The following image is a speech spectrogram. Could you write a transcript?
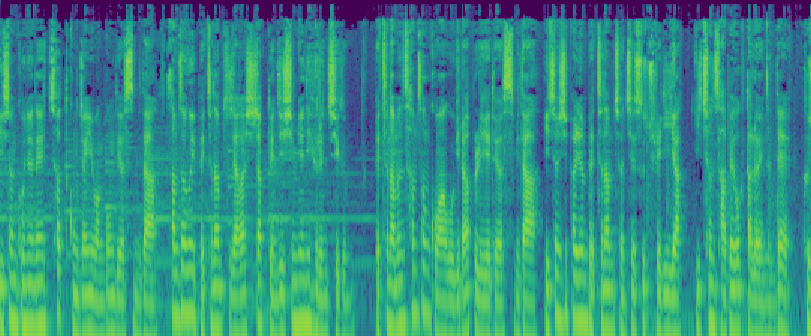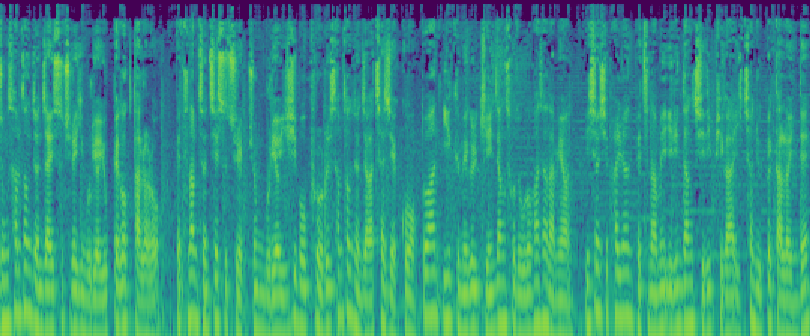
2009년에 첫 공장이 완공되었습니다. 삼성의 베트남 투자가 시작된 지 10년이 흐른 지금 베트남은 삼성공화국이라 불리게 되었습니다. 2018년 베트남 전체 수출액이 약 2,400억 달러였는데 그중 삼성전자의 수출액이 무려 600억 달러로 베트남 전체 수출액 중 무려 25%를 삼성전자가 차지했고 또한 이 금액을 개인장 소득으로 환산하면 2018년 베트남의 1인당 GDP가 2,600달러인데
